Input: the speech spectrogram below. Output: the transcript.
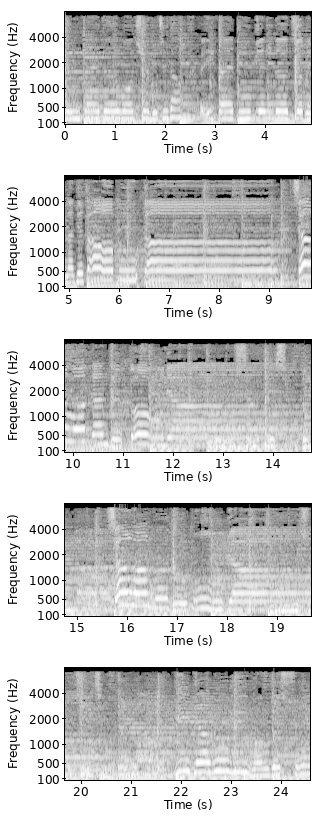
现在的我却不知道飞在不变的这片蓝天好不好。像落单的候鸟，想飞想奔跑，想忘了有目标。漩涡，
